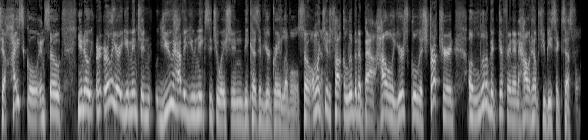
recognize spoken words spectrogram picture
to high school. And so, you know, earlier you mentioned you have a unique situation because of your grade level. So I want you to talk a little bit about how your school is structured a little bit different and how it helps you be successful.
